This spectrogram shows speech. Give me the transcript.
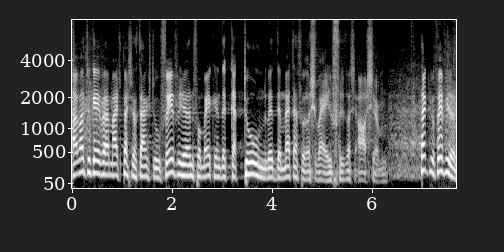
I want to give uh, my special thanks to Vivian for making the cartoon with the metaverse wave. It was awesome. Thank you, Vivian.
